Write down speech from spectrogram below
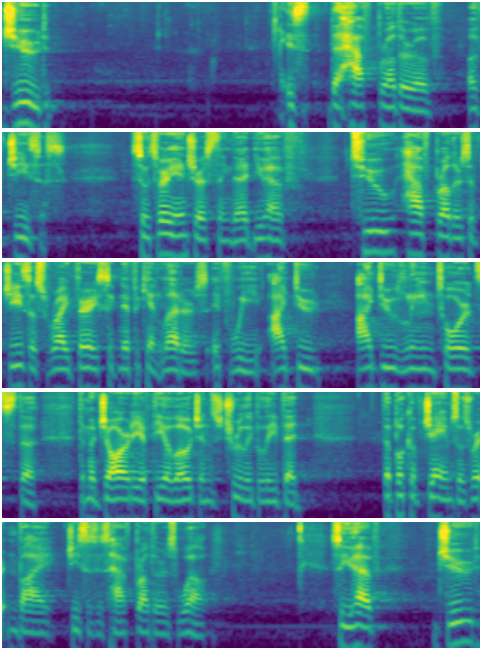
Jude is the half brother of, of Jesus. So it's very interesting that you have two half brothers of Jesus write very significant letters. If we, I do I do lean towards the, the majority of theologians truly believe that the book of James was written by Jesus' half brother as well. So you have Jude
